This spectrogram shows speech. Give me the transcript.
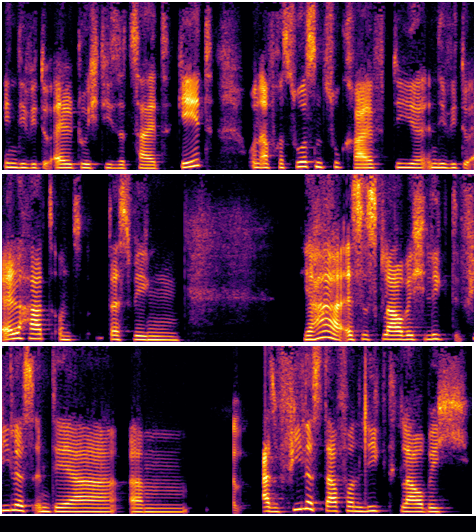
individuell durch diese Zeit geht und auf Ressourcen zugreift, die er individuell hat. Und deswegen, ja, es ist, glaube ich, liegt vieles in der, ähm, also vieles davon liegt, glaube ich,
